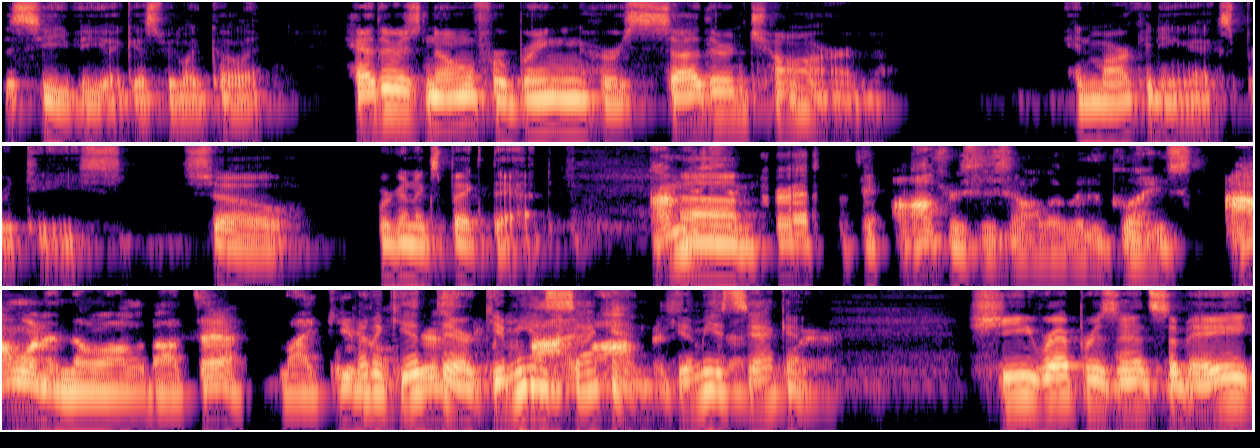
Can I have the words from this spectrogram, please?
the CV, I guess we like to call it. Heather is known for bringing her Southern charm and marketing expertise. So we're going to expect that. I'm just Um, impressed with the offices all over the place. I want to know all about that. Like you know, get there. Give me a second. Give me a second. everywhere. She represents some A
